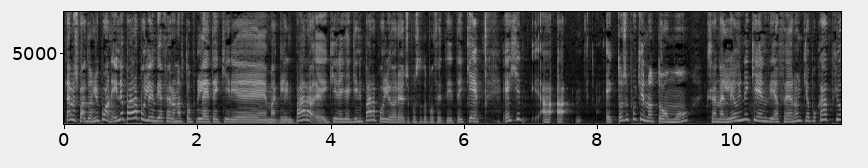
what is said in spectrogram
Τέλος πάντων, λοιπόν, είναι πάρα πολύ ενδιαφέρον αυτό που λέτε, κύριε Μαγκλίνη, πάρα, ε, κύριε Γιαγκίνη, πάρα πολύ ωραίο έτσι όπως το τοποθετείτε και έχει, α, α, εκτός από καινοτόμο, ξαναλέω, είναι και ενδιαφέρον και από, κάποιο,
